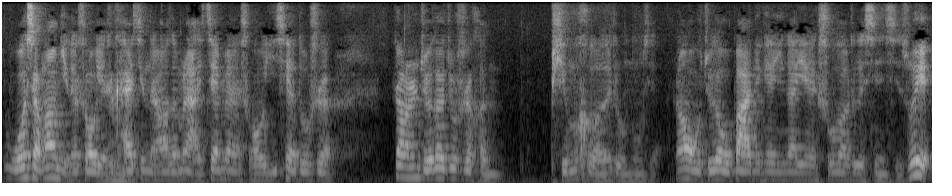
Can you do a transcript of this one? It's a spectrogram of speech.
我想到你的时候也是开心的，然后咱们俩见面的时候，一切都是让人觉得就是很平和的这种东西。然后我觉得我爸那天应该也收到这个信息，所以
